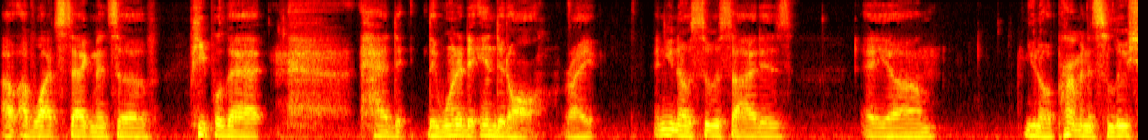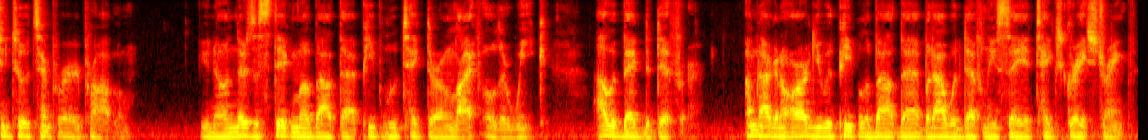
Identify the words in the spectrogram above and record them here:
I- I've watched segments of people that had they wanted to end it all, right? And you know, suicide is a um, you know a permanent solution to a temporary problem. You know, and there's a stigma about that. People who take their own life, oh, they're weak. I would beg to differ. I'm not going to argue with people about that, but I would definitely say it takes great strength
